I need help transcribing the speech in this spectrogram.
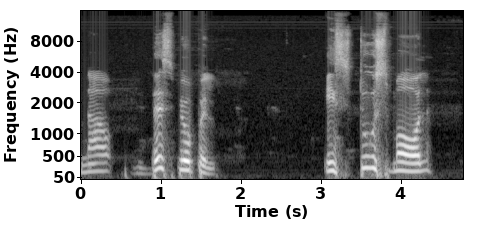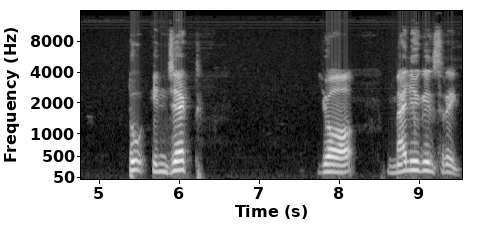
Now, this pupil is too small to inject your Malyugin's ring.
